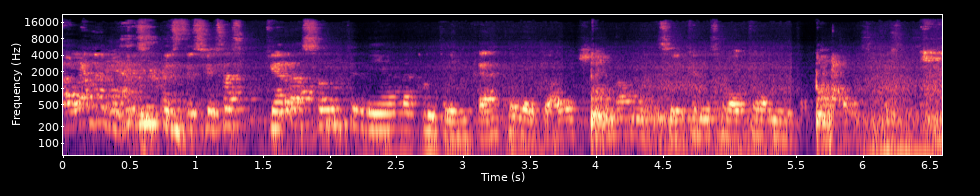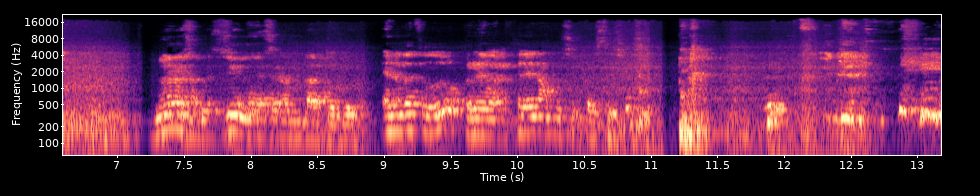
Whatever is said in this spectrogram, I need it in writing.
hablando de mujeres supersticiosas, ¿qué razón tenía la contrincante de Claudia Sheinbaum en decir que no se va a quedar en internet las cosas? No era superstición, era un dato duro. Era un dato duro, pero la mujer era muy supersticiosa. ¿Qué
